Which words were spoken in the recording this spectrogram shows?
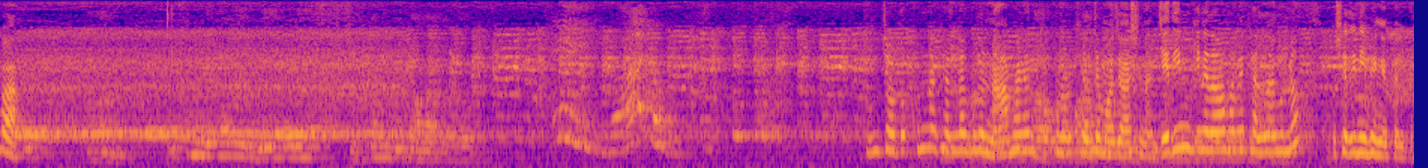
বাহ। যতক্ষণ না খেলনাগুলো না ভাঙে তখন ওর খেলতে মজা আসে না। যেদিন কিনে দেওয়া হবে খেলনাগুলো, ও সেদিনই ভেঙে ফেলবে।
